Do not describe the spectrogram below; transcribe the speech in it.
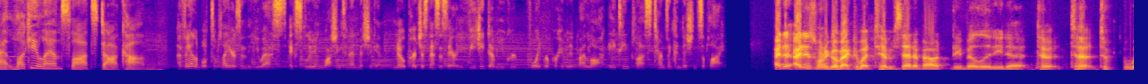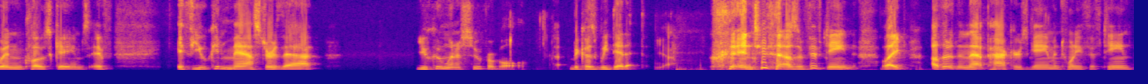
at luckylandslots.com. Available to players in the U.S., excluding Washington and Michigan. No purchase necessary. VGW Group, void or prohibited by law. 18 plus terms and conditions apply. I, I just want to go back to what Tim said about the ability to to to to win close games. If if you can master that, you can win a Super Bowl uh, because we did it. Yeah. in 2015. Like other than that Packers game in 2015,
